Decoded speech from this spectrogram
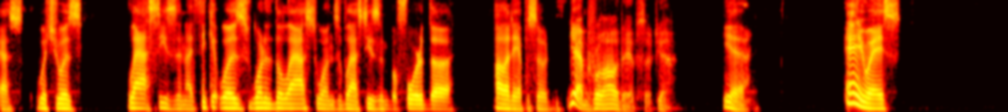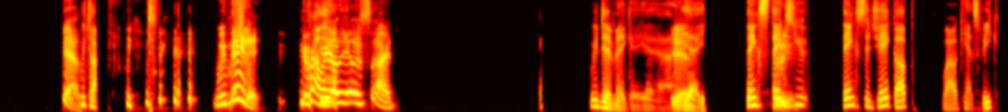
Yes, which was last season. I think it was one of the last ones of last season before the holiday episode. yeah, before the holiday episode. Yeah, Yeah. Anyways, yeah, we talked we made it. We We're probably on the other side. we did make it. Yeah. Yeah. Yeah. Thanks, thanks you thanks to Jacob. Wow, I can't speak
